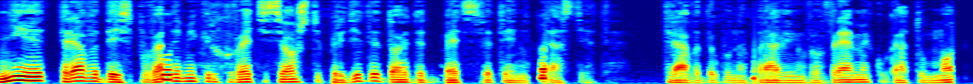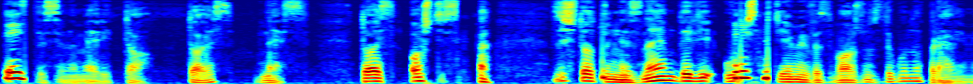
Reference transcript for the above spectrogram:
Ние трябва да изповядаме греховете си още преди да дойдат бедствията и нещастията. Трябва да го направим във време, когато може да се намери то, т.е. днес. Т.е. още сега, защото не знаем дали утре ще имаме възможност да го направим.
